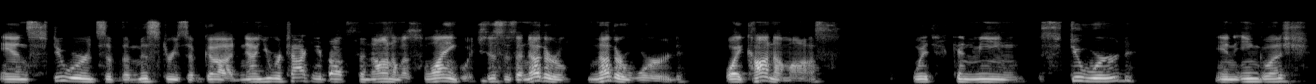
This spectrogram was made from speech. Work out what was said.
and stewards of the mysteries of God. Now you were talking about synonymous language. This is another another word, oikonomos, which can mean steward in English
